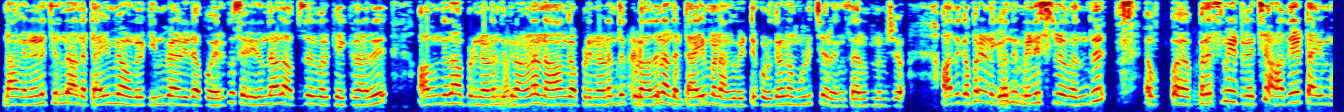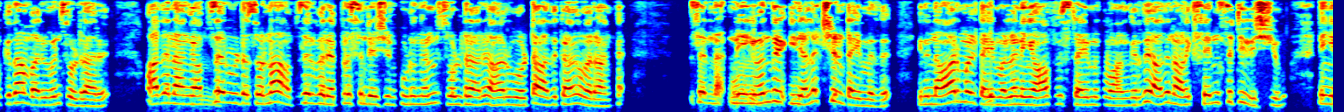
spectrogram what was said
நாங்க நினைச்சிருந்தா அந்த டைமே அவங்களுக்கு இன்வேலிடா போயிருக்கும். சரி இருந்தாலும் அப்சர்வர் கேக்குறாரு. அவங்க தான் அப்படி நடந்துக்கிறாங்கன்னா நாங்க அப்படி நடந்து கூடாதுன்னு அந்த டைமை நாங்க விட்டு கொடுக்குறோம். நான் முடிச்சிடுறேங்க சார் ஒரு நிமிஷம். அதுக்கப்புறம் இன்னைக்கு வந்து மினிஸ்டர் வந்து பிரஸ் மீட் வச்சு அதே டைமுக்கு தான் வருவேன்னு சொல்றாரு. அத நாங்க அப்சர்வர்கிட்ட சொன்னா அப்சர்வர் ரெப்ரசன்டேஷன் கொடுங்கன்னு சொல்றாரு ஆர்வோட்ட அதுக்காக வராங்க. சார் நீங்க வந்து இது எலெக்ஷன் டைம் இது. இது நார்மல் டைம் அல்ல நீங்க ஆபீஸ் டைமுக்கு வாங்குறது. அது நாளைக்கு சென்சிட்டிவ் இஷ்யூ நீங்க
